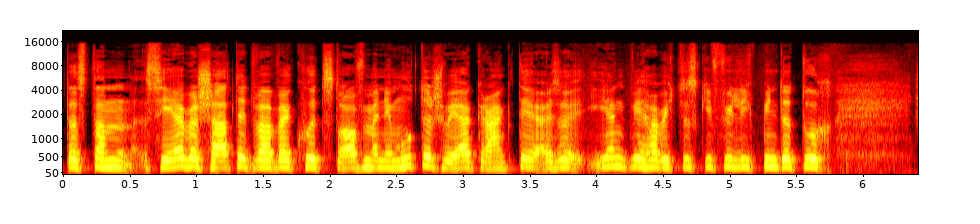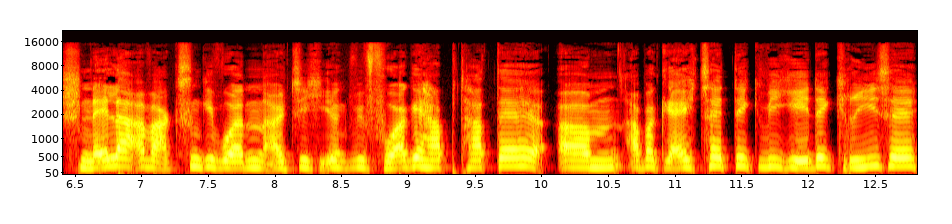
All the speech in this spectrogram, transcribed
das dann sehr überschattet war, weil kurz darauf meine Mutter schwer erkrankte. Also irgendwie habe ich das Gefühl, ich bin dadurch schneller erwachsen geworden, als ich irgendwie vorgehabt hatte, ähm, aber gleichzeitig wie jede Krise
